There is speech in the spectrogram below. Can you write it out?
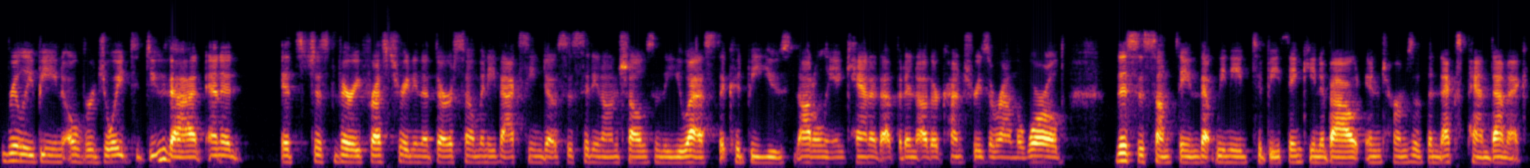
really being overjoyed to do that, and it it's just very frustrating that there are so many vaccine doses sitting on shelves in the US that could be used not only in Canada but in other countries around the world this is something that we need to be thinking about in terms of the next pandemic.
